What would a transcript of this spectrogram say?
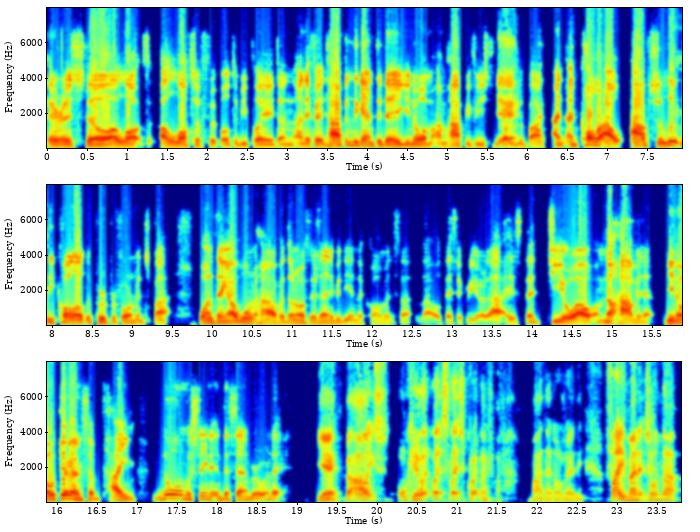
there is still a lot a lot of football to be played and and if it happened again today you know i'm, I'm happy for you to yeah. jump in the back and and call it out absolutely call out the poor performance but one thing i won't have i don't know if there's anybody in the comments that that will disagree or that is the Gio out i'm not having it you know give him some time no one was saying it in december were they yeah but alex okay let, let's let's quickly mad in already five minutes on that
